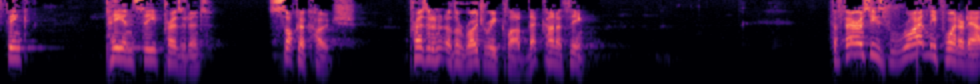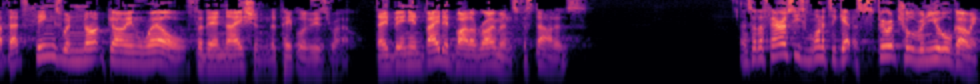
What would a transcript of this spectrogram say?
Think P&C president, soccer coach, president of the Rotary Club, that kind of thing. The Pharisees rightly pointed out that things were not going well for their nation, the people of Israel. They'd been invaded by the Romans, for starters. And so the Pharisees wanted to get a spiritual renewal going,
